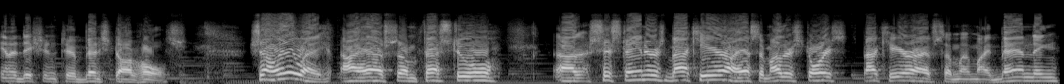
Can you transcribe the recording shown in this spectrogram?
in addition to bench dog holes. So anyway, I have some Festool uh, Systainers back here. I have some other stories back here. I have some of my banding.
